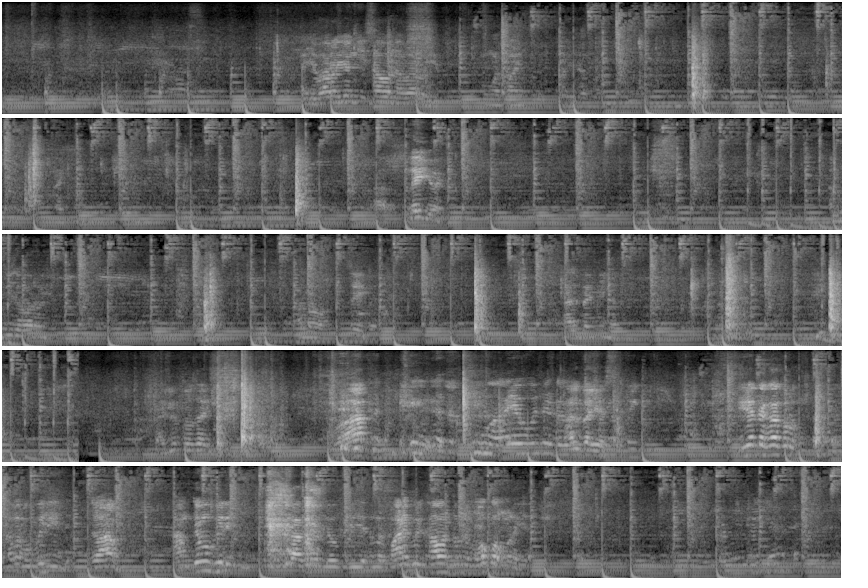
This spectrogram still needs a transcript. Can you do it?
ધીરે ટકા કરો. તમે ઊભી રહી જો આમ આમ કેમ ઊભી રહી? તમે પાણીપુરી ખાવાનો તમને મોકો મળે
